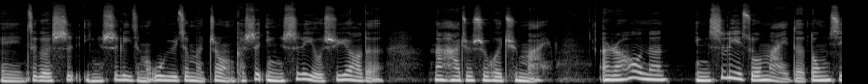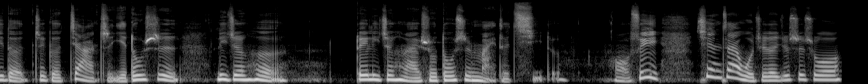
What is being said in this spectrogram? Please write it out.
哎，这个是影视力怎么物欲这么重？”可是影视力有需要的，那他就是会去买。啊，然后呢，影视力所买的东西的这个价值，也都是利正赫对利正赫来说都是买得起的。哦，所以现在我觉得就是说，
